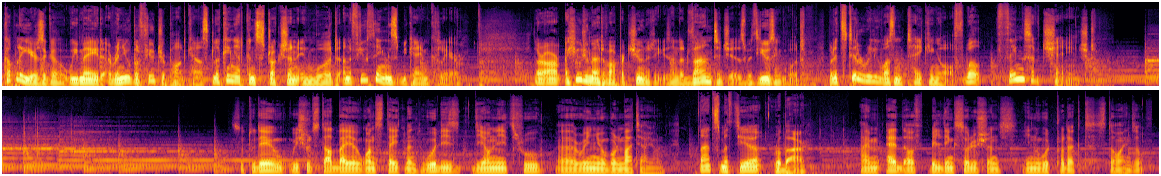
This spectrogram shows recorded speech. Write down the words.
Couple of years ago, we made a Renewable Future podcast looking at construction in wood, and a few things became clear. There are a huge amount of opportunities and advantages with using wood, but it still really wasn't taking off. Well, things have changed. So today we should start by uh, one statement. Wood is the only true uh, renewable material. That's Mathieu Robart. I'm head of building solutions in wood product Stora Enso.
